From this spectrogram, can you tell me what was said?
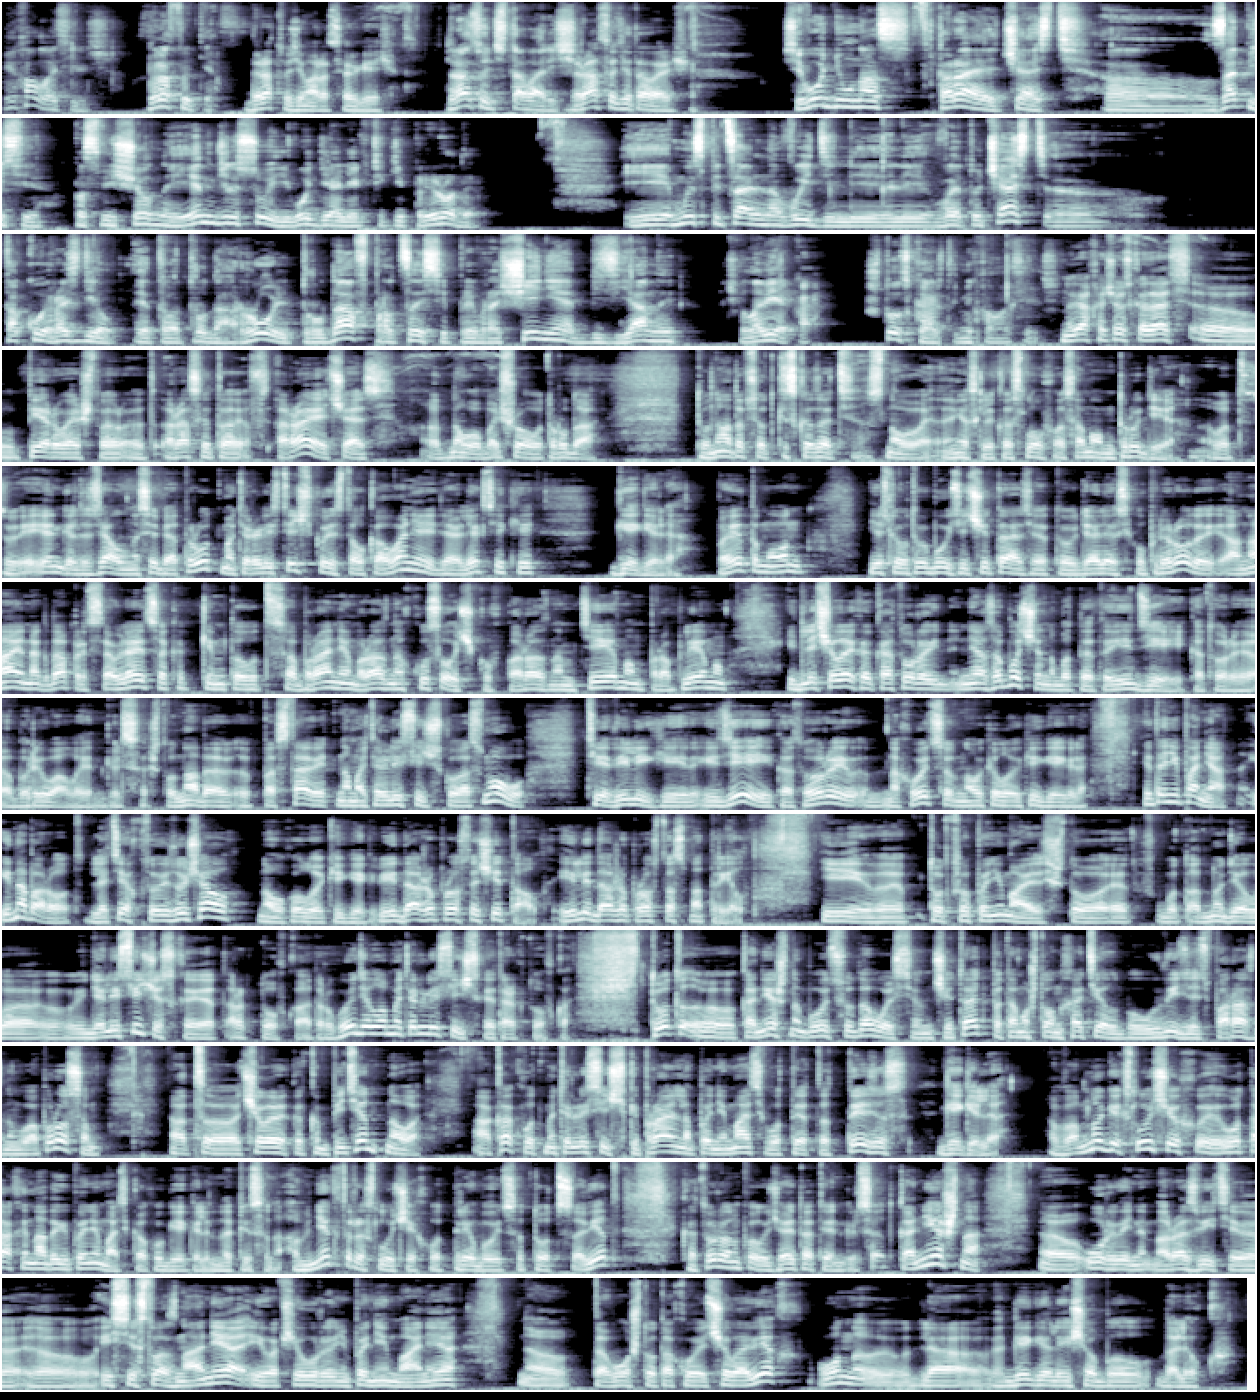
Михаил Васильевич, здравствуйте. Здравствуйте, Марат Сергеевич. Здравствуйте, товарищи. Здравствуйте, товарищи. Сегодня у нас вторая часть э, записи, посвященная Энгельсу и его диалектике природы. И мы специально выделили в эту часть э, такой раздел этого труда – роль труда в процессе превращения обезьяны в человека. Что скажете, Михаил Васильевич? Ну, я хочу сказать э, первое, что раз это вторая часть одного большого труда, то надо все-таки сказать снова несколько слов о самом труде. Вот Энгельс взял на себя труд материалистического истолкования диалектики Гегеля. Поэтому он если вот вы будете читать эту диалектику природы, она иногда представляется каким-то вот собранием разных кусочков по разным темам, проблемам. И для человека, который не озабочен вот этой идеей, которая обуревала Энгельса, что надо поставить на материалистическую основу те великие идеи, которые находятся в науке логики Гегеля, это непонятно. И наоборот, для тех, кто изучал науку логики Гегеля, и даже просто читал, или даже просто смотрел, и э, тот, кто понимает, что это вот одно дело идеалистическая трактовка, а другое дело материалистическая трактовка. Тот, э, конечно, будет с удовольствием читать, потому что он хотел бы увидеть по разным вопросам от э, человека компетентного, а как вот материалистически правильно понимать вот этот тезис Гегеля – во многих случаях э, вот так и надо и понимать, как у Гегеля написано. А в некоторых случаях вот требуется тот совет, который он получает от Энгельса. Конечно, э, уровень развития э, естествознания и вообще уровень понимания того, что такое человек, он для Гегеля еще был далек.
